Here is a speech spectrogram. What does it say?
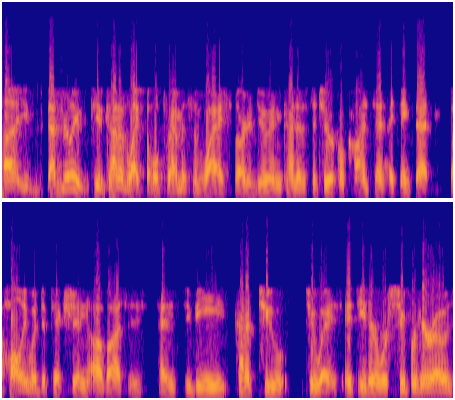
Uh, that's really kind of like the whole premise of why I started doing kind of satirical content. I think that the Hollywood depiction of us is tends to be kind of two two ways. It's either we're superheroes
